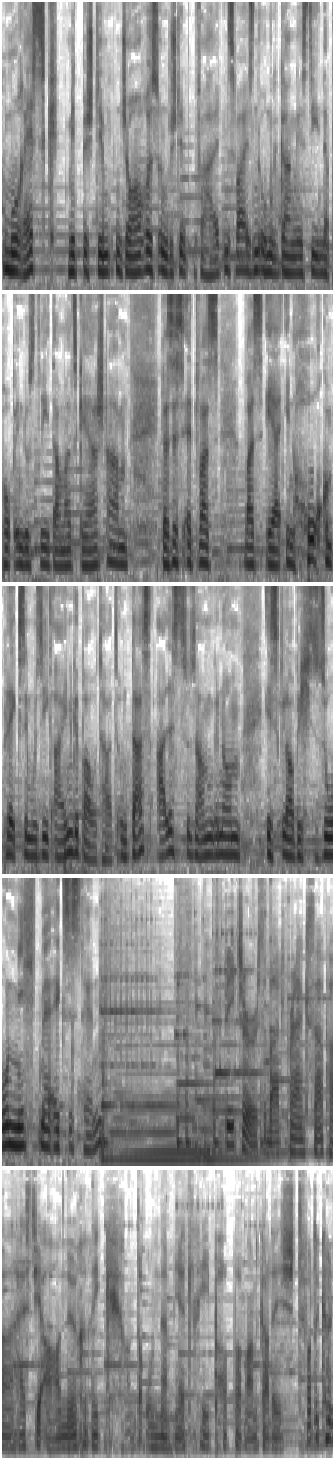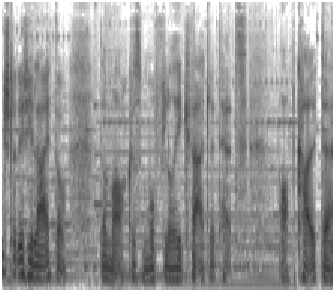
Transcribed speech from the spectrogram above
humoresk mit bestimmten Genres und bestimmten Verhaltensweisen umgegangen ist, die in der Popindustrie damals geherrscht haben. Das ist etwas, was er in hochkomplexe Musik eingebaut hat. Und das alles zusammengenommen ist, glaube ich, so nicht mehr existent. Features about Frank Zappa heisst die Annäherung an der unermüdliche Pop-Avantgardist, von der künstlerische Leiter, der Markus Muffleri, gefädelt hat. Abgehalten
